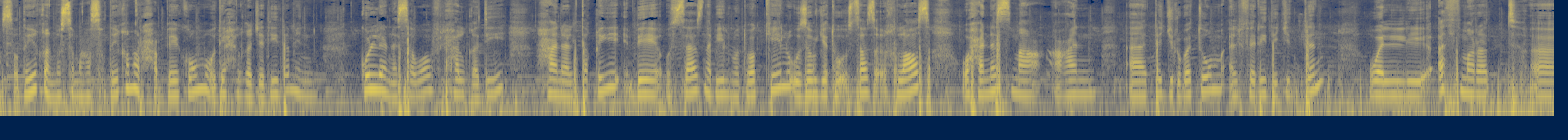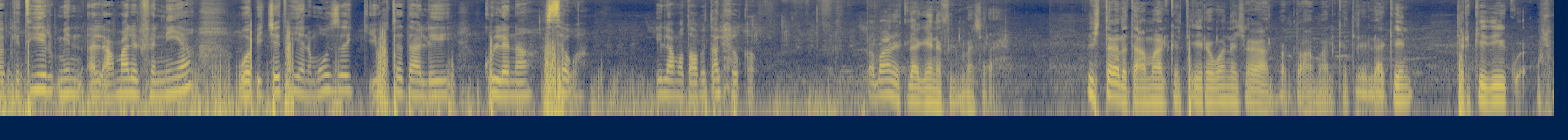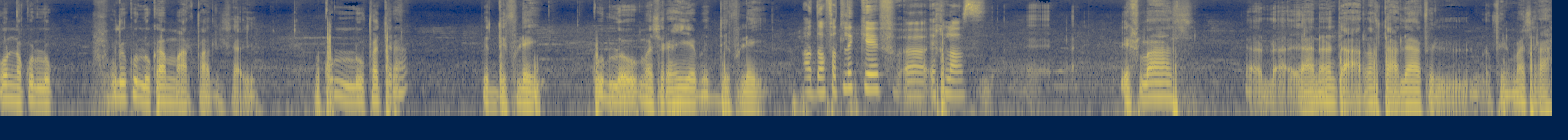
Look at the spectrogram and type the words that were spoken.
الصديق المستمع الصديقة مرحب بكم. ودي حلقة جديدة من كلنا سوا في الحلقة دي. حنلتقي بأستاذ نبيل متوكل وزوجته أستاذ إخلاص وحنسمع عن آه، تجربتهم الفريدة جدا واللي أثمرت آه، كثير من الأعمال الفنية وبجد هي نموذج يهتدى لكلنا سوا. إلى مضابط الحلقة. طبعا تلاقينا في المسرح. اشتغلت أعمال كثيرة وأنا شغال برضو أعمال كثيرة لكن تركيزي وشغلنا كله شغلي كله كان مع الفاضل سعيد. وكل فترة بتضيف لي كل مسرحية بتضيف لي أضافت لك كيف؟ آه، إخلاص. إخلاص يعني أنا تعرفت عليها في في المسرح.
